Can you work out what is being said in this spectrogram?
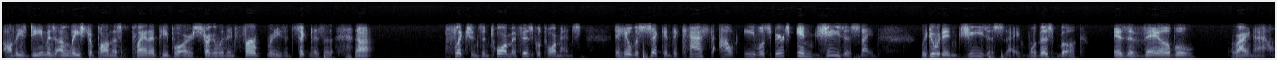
all these demons unleashed upon this planet, people are struggling with infirmities and sicknesses and afflictions and torment, physical torments. To heal the sick and to cast out evil spirits in Jesus' name. We do it in Jesus' name. Well, this book is available right now.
